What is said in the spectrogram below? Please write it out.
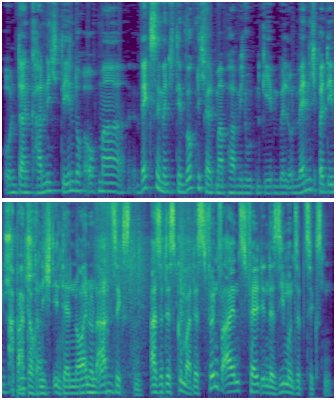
Und dann kann ich den doch auch mal wechseln, wenn ich dem wirklich halt mal ein paar Minuten geben will. Und wenn ich bei dem Spielstand, Aber doch nicht in der 89. Also das, guck mal, das 5-1 fällt in der 77.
